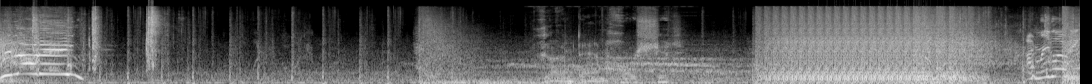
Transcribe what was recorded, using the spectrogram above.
Reloading! Goddamn horseshit. I'm reloading.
